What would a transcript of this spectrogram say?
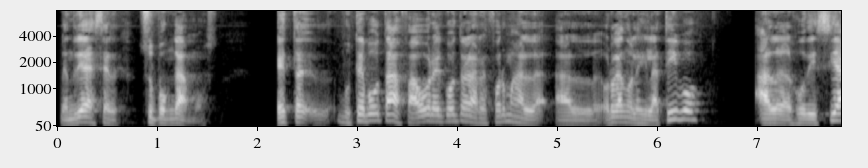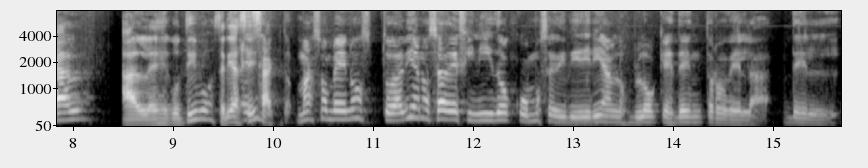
vendría a ser, supongamos, usted vota a favor o en contra de las reformas al órgano legislativo, al judicial, al Ejecutivo? ¿Sería así? Exacto. Más o menos, todavía no se ha definido cómo se dividirían los bloques dentro de la, del,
